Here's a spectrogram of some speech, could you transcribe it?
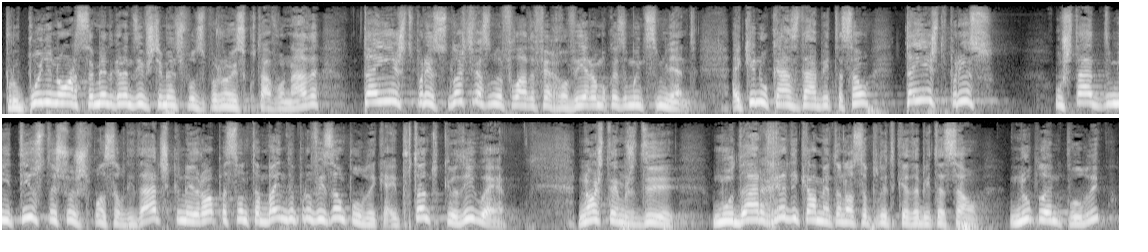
propunham no orçamento grandes investimentos públicos, depois não executavam nada, tem este preço. Se nós estivéssemos a falar da ferrovia, era uma coisa muito semelhante. Aqui no caso da habitação, tem este preço. O Estado demitiu-se das suas responsabilidades, que na Europa são também de provisão pública. E, portanto, o que eu digo é, nós temos de mudar radicalmente a nossa política de habitação no plano público,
